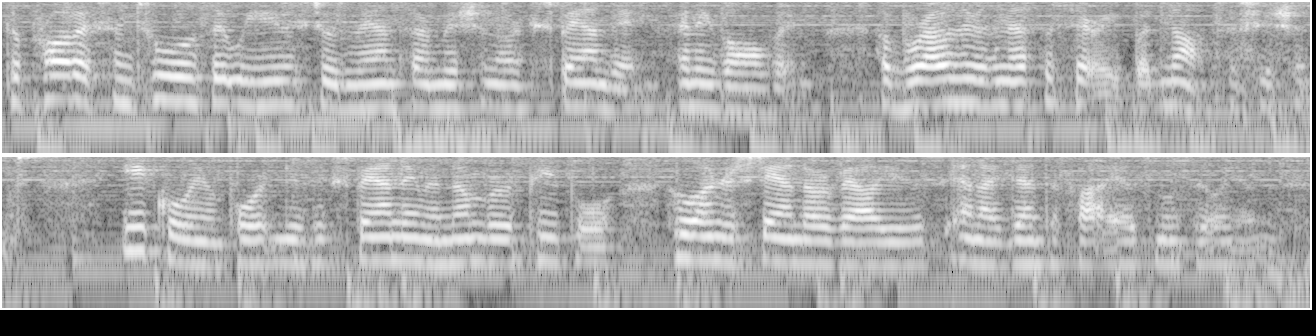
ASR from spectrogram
The products and tools that we use to advance our mission are expanding and evolving. A browser is necessary, but not sufficient. Equally important is expanding the number of people who understand our values and identify as Mozillians.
